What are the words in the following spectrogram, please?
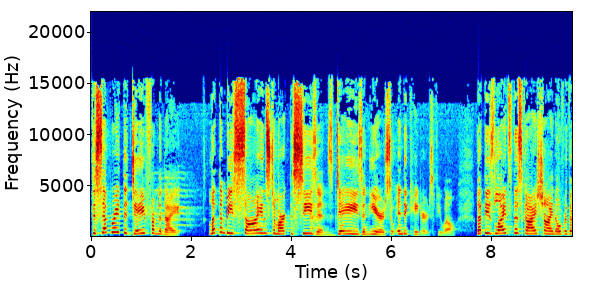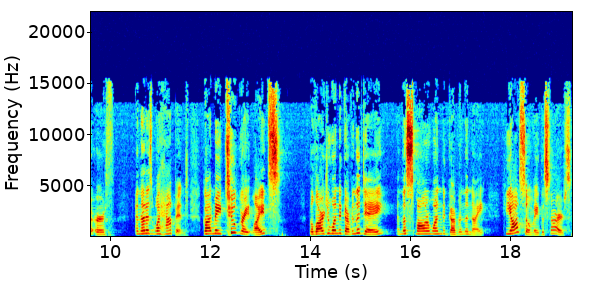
to separate the day from the night. Let them be signs to mark the seasons, days, and years, so indicators, if you will. Let these lights of the sky shine over the earth. And that is what happened. God made two great lights the larger one to govern the day, and the smaller one to govern the night. He also made the stars.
